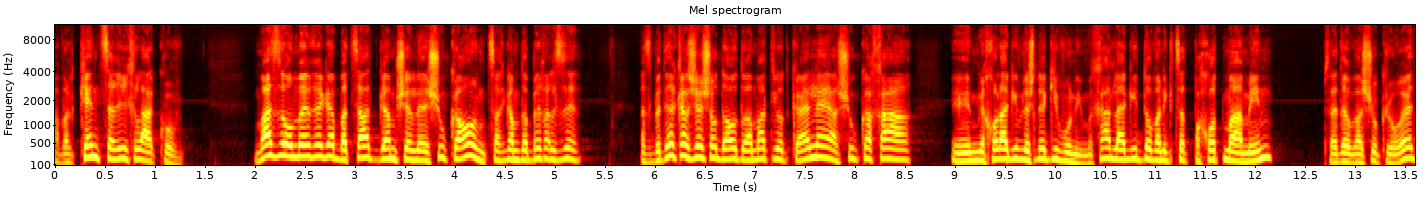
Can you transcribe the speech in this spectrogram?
אבל כן צריך לעקוב. מה זה אומר רגע בצד גם של שוק ההון? צריך גם לדבר על זה. אז בדרך כלל כשיש הודעות דרמטיות כאלה, השוק ככה אה, יכול להגיב לשני כיוונים. אחד, להגיד, טוב, אני קצת פחות מאמין, בסדר, והשוק יורד,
